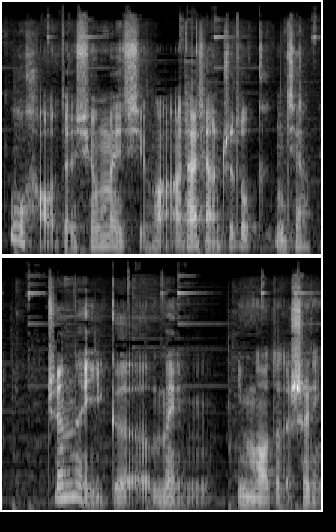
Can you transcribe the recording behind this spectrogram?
不好的兄妹企划啊，他想制作更加真的一个妹 model 的设定。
